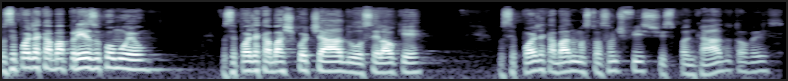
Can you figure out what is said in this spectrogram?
Você pode acabar preso como eu. Você pode acabar chicoteado ou sei lá o quê. Você pode acabar numa situação difícil, espancado talvez.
